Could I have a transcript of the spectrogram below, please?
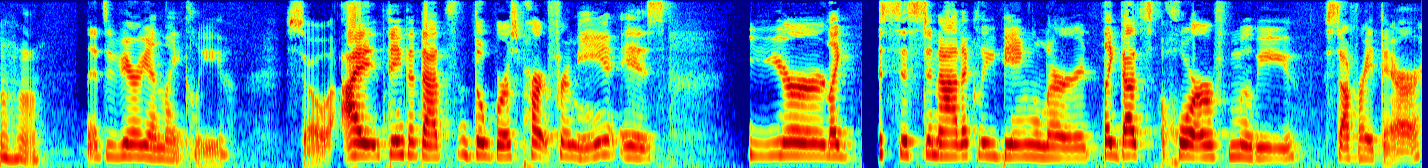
Mm-hmm. It's very unlikely. So I think that that's the worst part for me is you're like systematically being lured. Like that's horror movie stuff right there.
